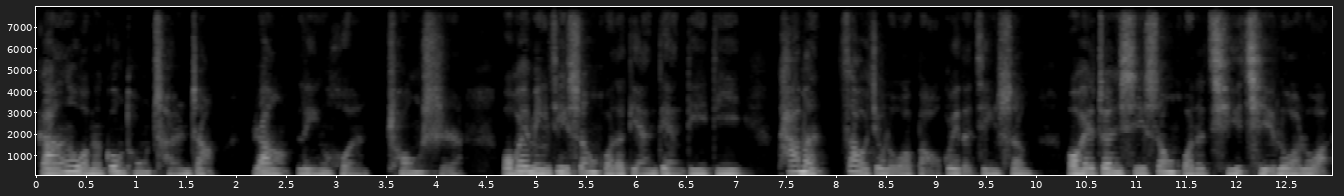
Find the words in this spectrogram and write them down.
感恩我们共同成长，让灵魂充实。我会铭记生活的点点滴滴，他们造就了我宝贵的今生。我会珍惜生活的起起落落，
